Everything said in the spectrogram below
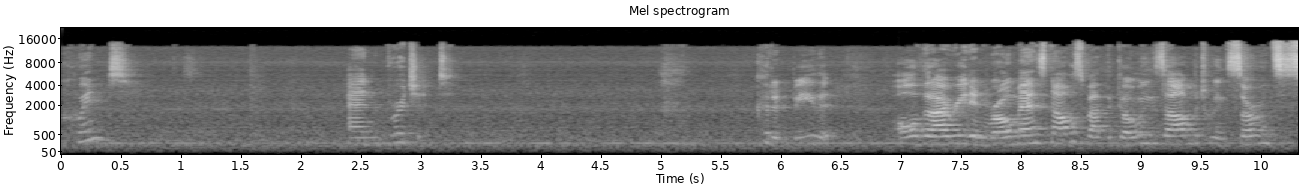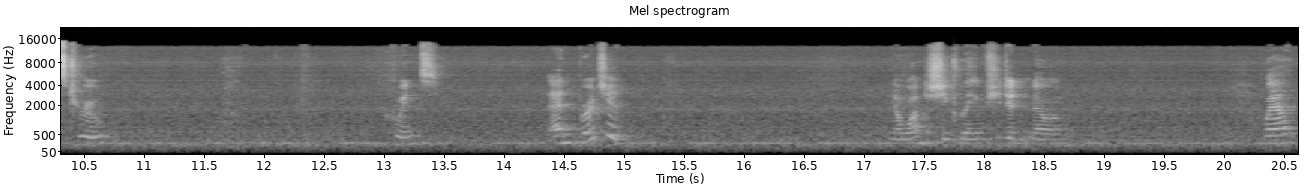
Quint and Bridget. Could it be that all that I read in romance novels about the goings on between servants is true? Quint and Bridget. No wonder she claimed she didn't know him. Well,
